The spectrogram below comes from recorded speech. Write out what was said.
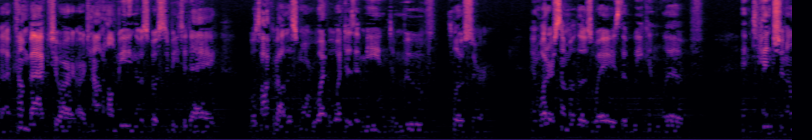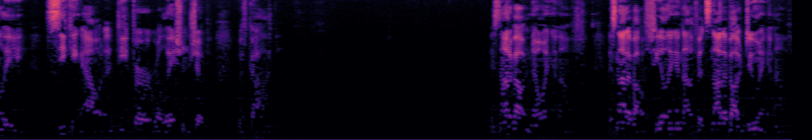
uh, come back to our, our town hall meeting that was supposed to be today, we'll talk about this more. What, what does it mean to move closer? And what are some of those ways that we can live intentionally seeking out a deeper relationship with God. It's not about knowing enough. It's not about feeling enough. It's not about doing enough.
